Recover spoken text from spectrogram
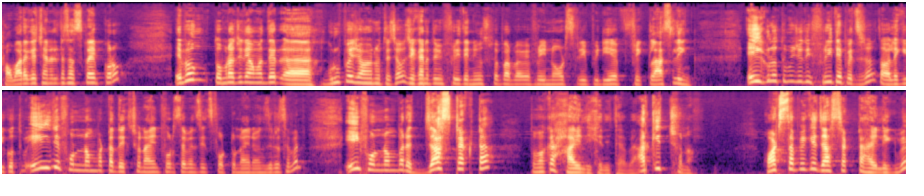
সবার আগে চ্যানেলটা সাবস্ক্রাইব করো। এবং তোমরা যদি আমাদের গ্রুপে জয়েন হতে চাও, যেখানে তুমি ফ্রিতে নিউজ পেপার পাবে free notes free PDF free class link এইগুলো তুমি যদি ফ্রিতে পেতে চাও, তাহলে কি করতে এই যে ফোন নাম্বারটা দেখছ nine four seven six four two nine one zero seven এই ফোন নাম্বারে জাস্ট একটা তোমাকে হাই লিখে দিতে হবে। আর কিচ্ছু না। হোয়াটসঅ্যাপে গিয়ে জাস্ট একটা হাই লিখবে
